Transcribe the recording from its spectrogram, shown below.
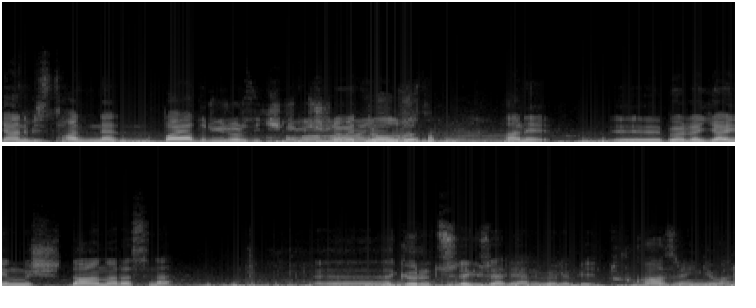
Yani biz hani ne, bayağıdır yürüyoruz. 2-3 Dolan kilometre dolan oldu. Hani e, böyle yayılmış dağın arasına. E, görüntüsü de güzel yani böyle bir turkuaz rengi var.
